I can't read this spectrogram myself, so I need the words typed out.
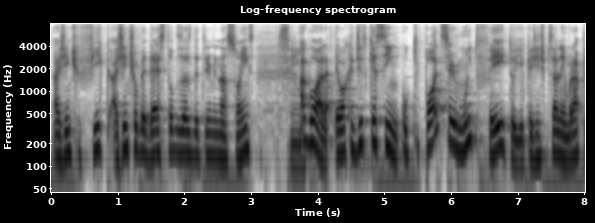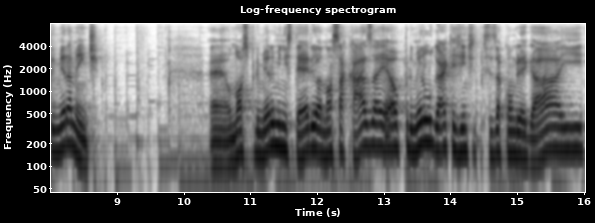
a gente fica, a gente obedece todas as determinações. Sim. Agora, eu acredito que assim, o que pode ser muito feito e o que a gente precisa lembrar primeiramente, é, o nosso primeiro ministério, a nossa casa é o primeiro lugar que a gente precisa congregar e,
